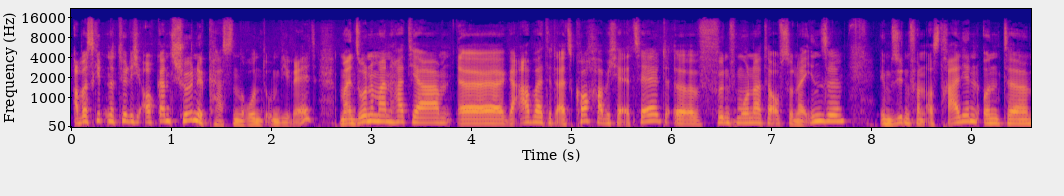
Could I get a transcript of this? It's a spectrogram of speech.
Aber es gibt natürlich auch ganz schöne Kassen rund um die Welt. Mein Sohnemann hat ja äh, gearbeitet als Koch, habe ich ja erzählt, äh, fünf Monate auf so einer Insel im Süden von Australien und äh,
